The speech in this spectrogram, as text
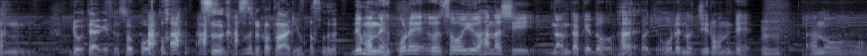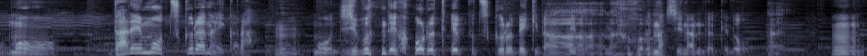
うん、両手上げてそこをと通過することあります？でもねこれそういう話なんだけど、はい。やっぱり俺の持論でうん。あのもう誰も作らないからうん。もう自分でゴールテープ作るべきだっていう。話なんだけどうん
